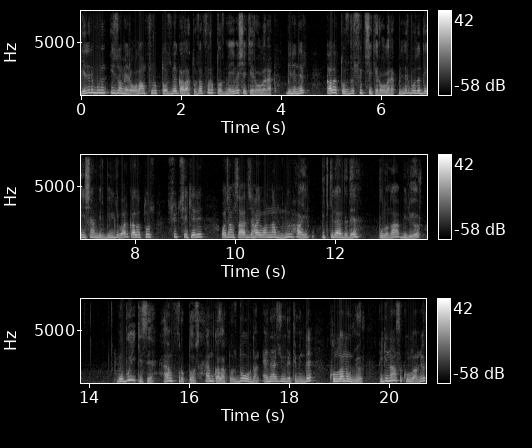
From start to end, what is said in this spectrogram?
Gelelim bunun izomeri olan fruktoz ve galaktoza. Fruktoz meyve şekeri olarak bilinir. Galaktoz da süt şekeri olarak bilinir. Burada değişen bir bilgi var. Galaktoz süt şekeri hocam sadece hayvandan bulunur. Hayır, bitkilerde de bulunabiliyor. Ve bu ikisi hem fruktoz hem galaktoz doğrudan enerji üretiminde kullanılmıyor. Peki nasıl kullanılıyor?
